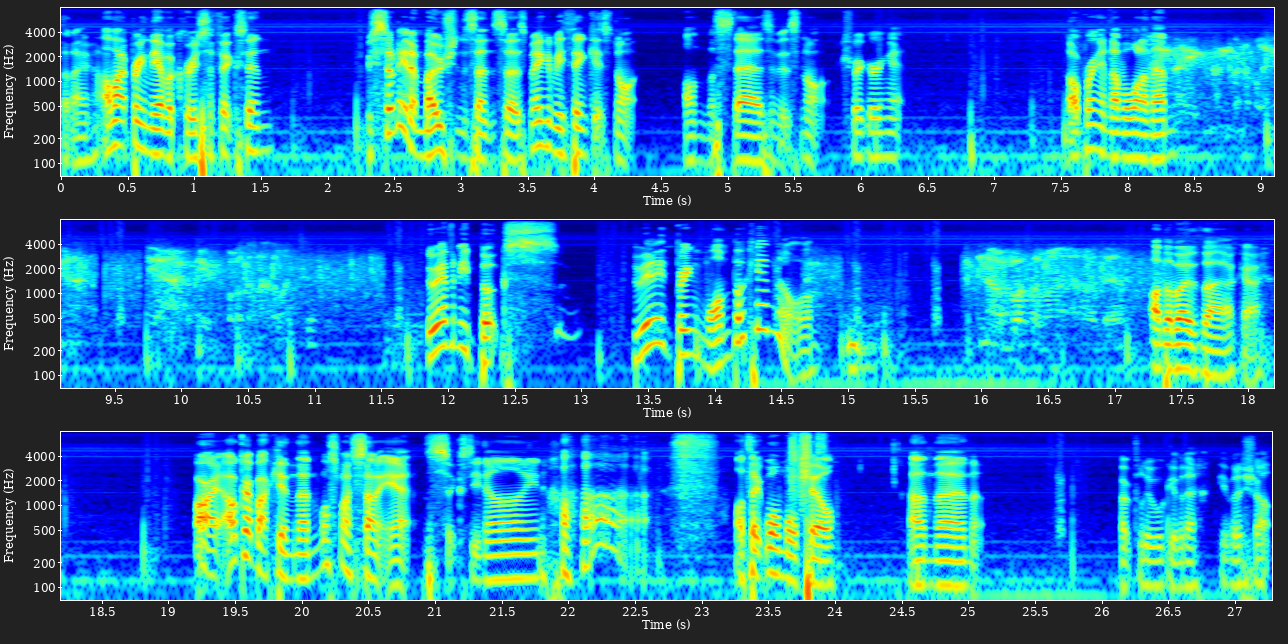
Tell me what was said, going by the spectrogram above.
don't know. I might bring the other crucifix in. We still need a motion sensor. It's making me think it's not on the stairs if it's not triggering it. I'll bring another one of them. Like, I'm gonna bring it. Yeah, we bought another one too. Do we have any books? Do we need to bring one book in or? No, both of them are there. Oh, they're both there. Okay. All right, I'll go back in then. What's my sanity at? 69. Haha. I'll take one more pill, and then hopefully we'll give it a give it a shot.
